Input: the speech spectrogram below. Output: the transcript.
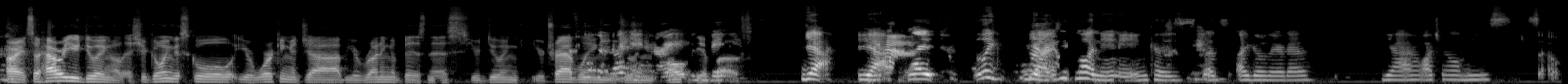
All right. So how are you doing all this? You're going to school. You're working a job. You're running a business. You're doing. You're traveling. You're doing right? all of the above. Yeah. Yeah. yeah. I like. Yeah. You call it nannying because that's. I go there to. Yeah, watch my little niece. So.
